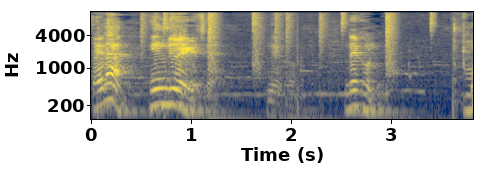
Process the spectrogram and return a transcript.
তাই না? হিন্দি হয়ে গেছে, দেখুন। দেখুন, ম,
